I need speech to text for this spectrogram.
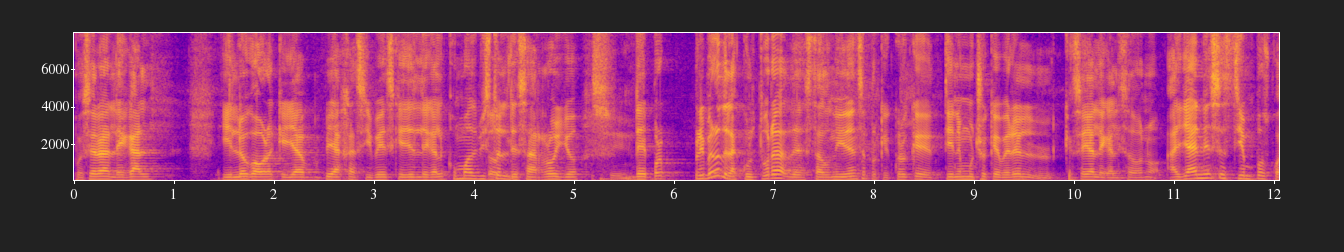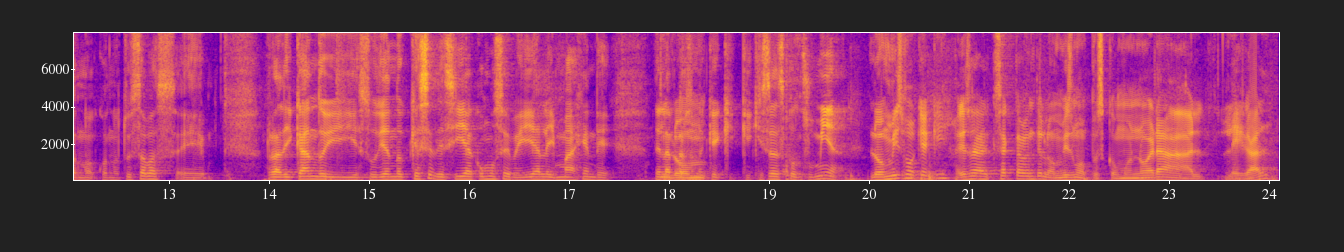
pues era legal y luego ahora que ya viajas y ves que es legal, ¿cómo has visto el desarrollo de primero de la cultura de estadounidense porque creo que tiene mucho que ver el que se haya legalizado o no. Allá en esos tiempos cuando cuando tú estabas eh, radicando y estudiando, ¿qué se decía, cómo se veía la imagen de, la persona que, quizás consumía? Lo mismo que aquí, es exactamente lo mismo, pues como no era legal,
